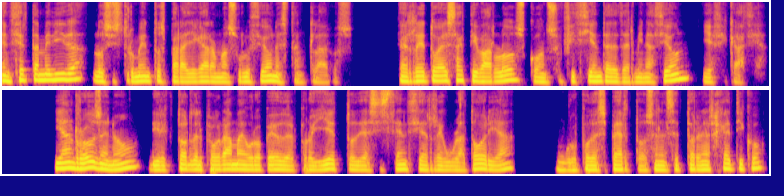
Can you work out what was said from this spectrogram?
En cierta medida, los instrumentos para llegar a una solución están claros. El reto es activarlos con suficiente determinación y eficacia. Jan Rosenow, director del Programa Europeo del Proyecto de Asistencia Regulatoria, un grupo de expertos en el sector energético,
